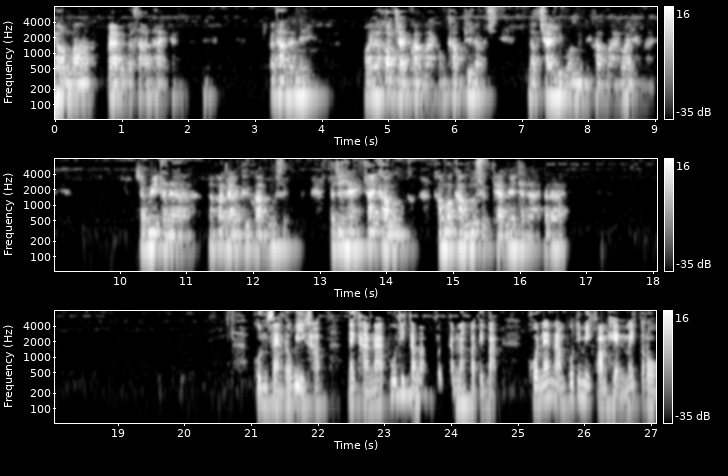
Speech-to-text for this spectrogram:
เรามาแปลเป็นภาษาไทยกันก็เท่านั้นเองพอเราเข้าใจความหมายของคำที่เราเราใช้อยู่ว่ามันมีความหมายว่าอย่างไรชังเวทนาเราก็จะคือความรู้สึก เราจะใช้ใช้คำคำว่าคำรู้สึกแทนเวทนาก็ได้ คุณแสงระวีครับ ในฐานะผู้ที่กำลังฝึกกำลังปฏิบัติ ควรแนะนำผู้ที่มีความเห็นไม่ตรง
